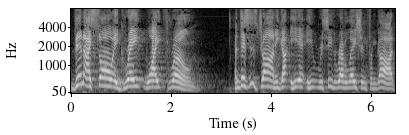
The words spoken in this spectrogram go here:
Then I saw a great white throne. And this is John. He, got, he, he received the revelation from God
